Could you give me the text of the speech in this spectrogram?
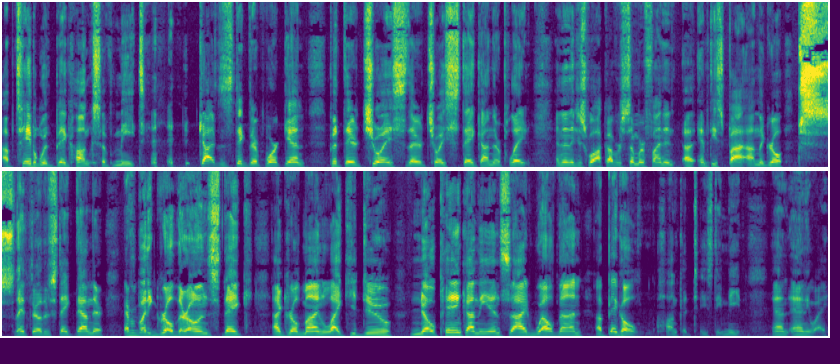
a table with big hunks of meat. Guys would stick their fork in, put their choice, their choice steak on their plate, and then they just walk over somewhere, find an uh, empty spot on the grill. They throw their steak down there. Everybody grilled their own steak. I grilled mine like you do. No pink on the inside. Well done. A big old hunk of tasty meat. And anyway,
